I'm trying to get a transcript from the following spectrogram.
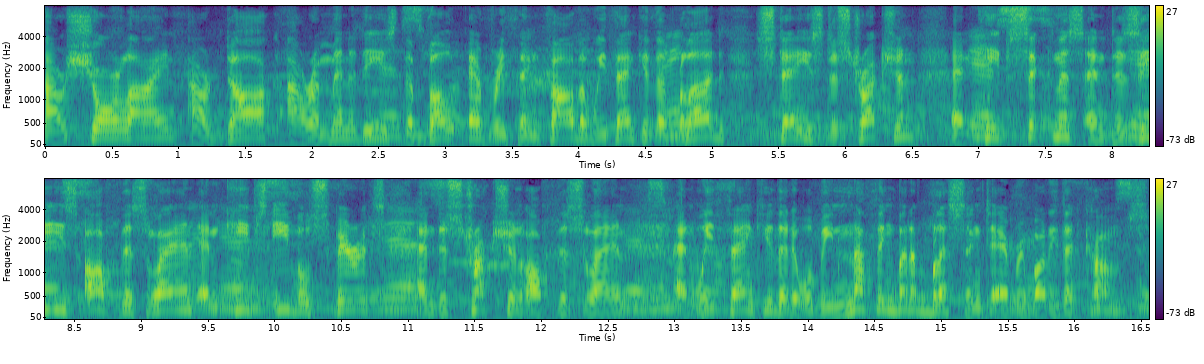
Our shoreline, our dock, our amenities, yes. the boat, everything. Father, we thank you. The thank blood stays destruction and yes. keeps sickness and disease off this land and keeps evil spirits and destruction off this land. And we thank you that it will be nothing but a blessing to everybody that comes.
